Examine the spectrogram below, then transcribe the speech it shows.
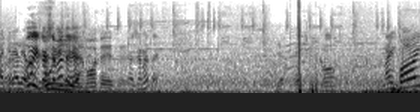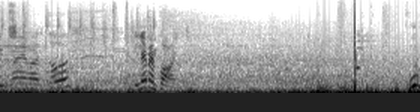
Esa- quería levantar. Uy, casi se Uy, mete, el eh. bote ese. Casi se mete. 9 points. 9 más 2. 11 points. Uf.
